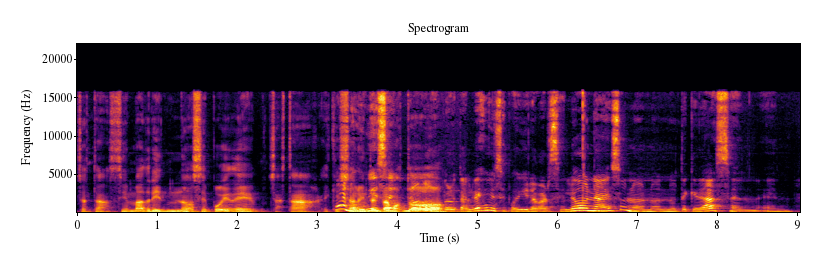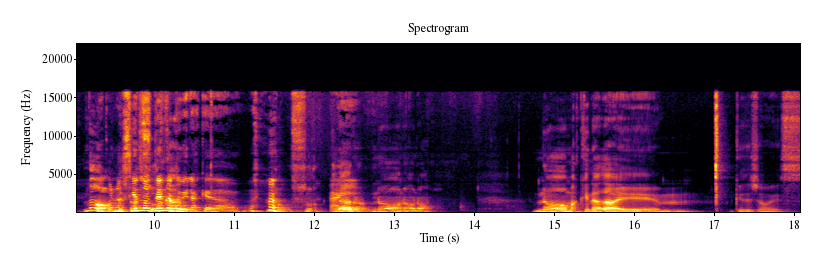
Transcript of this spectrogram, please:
ya está. Si en Madrid no se puede, ya está, es que ya lo hubiese- intentamos no, todo. pero tal vez hubiese podido ir a Barcelona, eso no, no, no te quedás en... en- No, Conociéndote no te hubieras quedado. No, sur- claro, no, no, no. No, más que nada, eh, qué sé yo, es...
